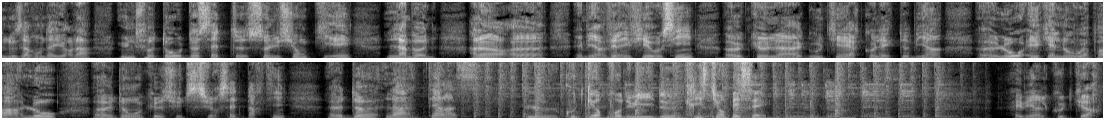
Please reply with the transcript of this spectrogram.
Nous avons d'ailleurs là une photo de cette solution qui est la bonne. Alors, eh bien, vérifiez aussi que la gouttière collecte bien l'eau et qu'elle n'envoie pas l'eau donc sur cette partie de la terrasse. Le coup de cœur produit de Christian Pesset. Eh bien, le coup de cœur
